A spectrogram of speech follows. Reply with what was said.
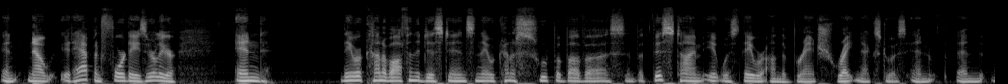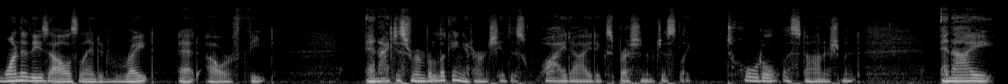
And now it happened four days earlier, and they were kind of off in the distance and they would kind of swoop above us. And, but this time it was they were on the branch right next to us, and and one of these owls landed right at our feet. And I just remember looking at her, and she had this wide-eyed expression of just like total astonishment. And I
